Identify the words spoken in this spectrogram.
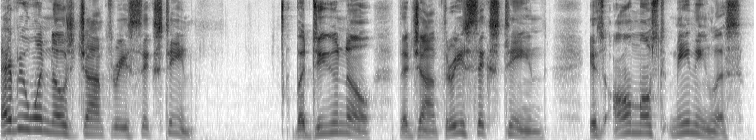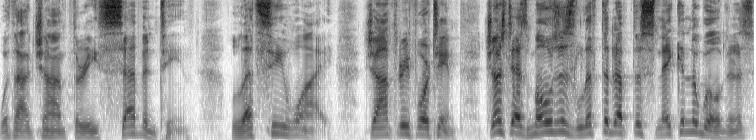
Everyone knows John 3 16. But do you know that John 3 16 is almost meaningless without John 3 17? Let's see why. John 3:14. Just as Moses lifted up the snake in the wilderness,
